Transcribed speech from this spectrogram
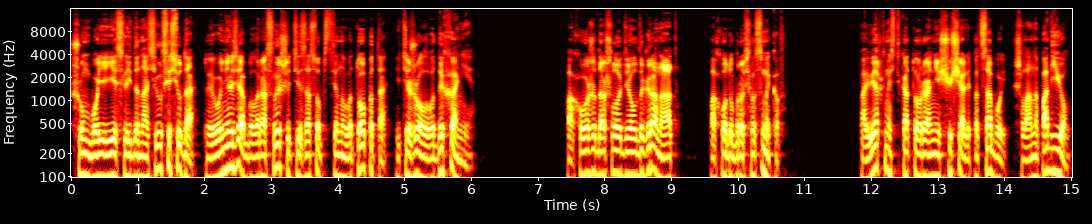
Шум боя, если и доносился сюда, то его нельзя было расслышать из-за собственного топота и тяжелого дыхания. «Похоже, дошло дело до гранат», — походу бросил Смыков. Поверхность, которую они ощущали под собой, шла на подъем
